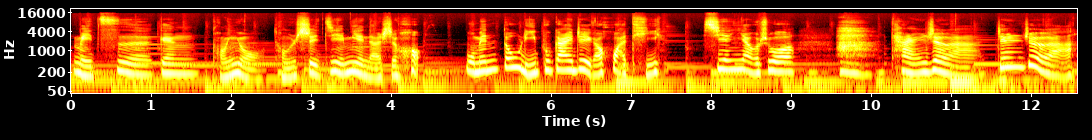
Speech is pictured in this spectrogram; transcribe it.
每次跟朋友、同事见面的时候，我们都离不开这个话题。先要说啊，太热啊，真热啊。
